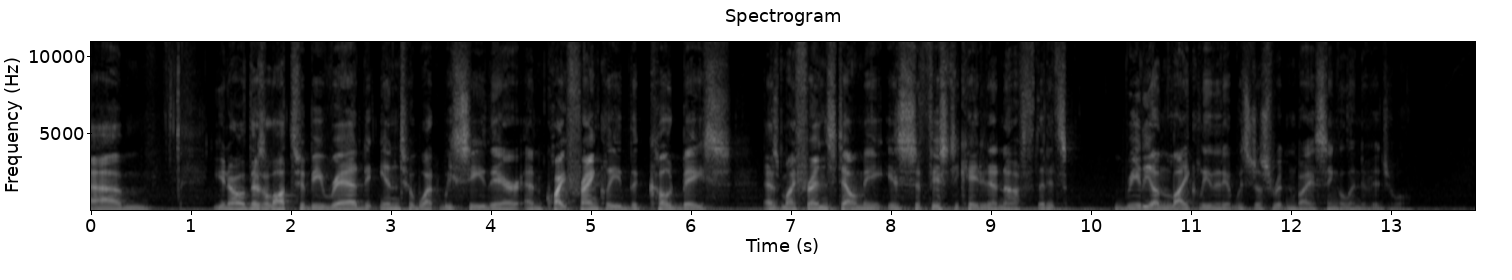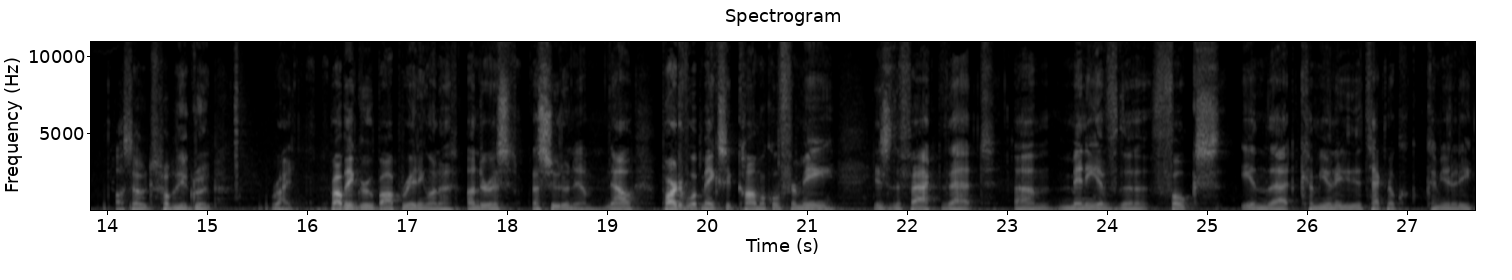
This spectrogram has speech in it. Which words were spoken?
um, you know, there's a lot to be read into what we see there, and quite frankly, the code base, as my friends tell me, is sophisticated enough that it's really unlikely that it was just written by a single individual. So it's probably a group. Right. Probably a group operating on a, under a, a pseudonym. Now, part of what makes it comical for me is the fact that um, many of the folks in that community, the technical community,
